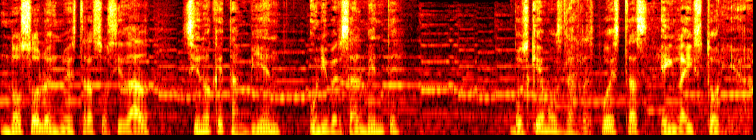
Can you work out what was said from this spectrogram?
no solo en nuestra sociedad, sino que también universalmente? Busquemos las respuestas en la historia.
